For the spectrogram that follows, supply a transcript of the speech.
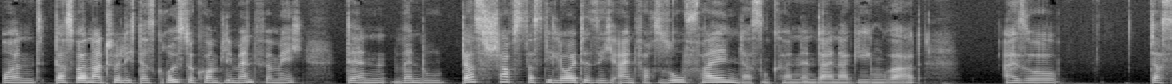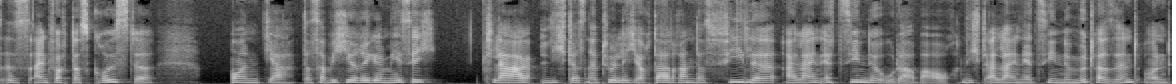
Und das war natürlich das größte Kompliment für mich, denn wenn du das schaffst, dass die Leute sich einfach so fallen lassen können in deiner Gegenwart, also das ist einfach das Größte. Und ja, das habe ich hier regelmäßig. Klar liegt das natürlich auch daran, dass viele alleinerziehende oder aber auch nicht alleinerziehende Mütter sind und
